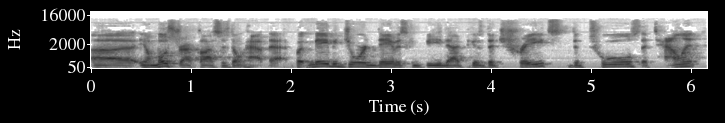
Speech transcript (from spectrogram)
Uh, you know, most draft classes don't have that, but maybe Jordan Davis can be that because the traits, the tools, the talent –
